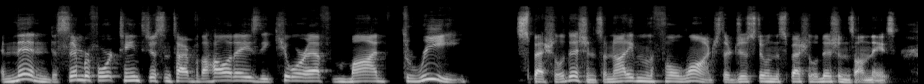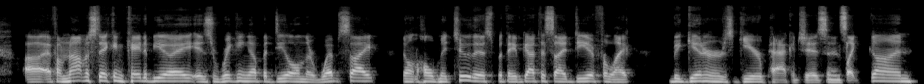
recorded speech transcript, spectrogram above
And then December 14th, just in time for the holidays, the QRF Mod 3 special edition. So not even the full launch. They're just doing the special editions on these. Uh, if I'm not mistaken, KWA is rigging up a deal on their website. Don't hold me to this, but they've got this idea for like beginners gear packages, and it's like gun,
